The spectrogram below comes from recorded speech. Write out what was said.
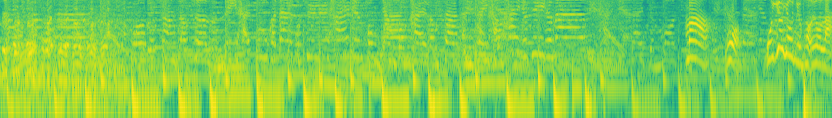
妈，我。我又有女朋友了，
